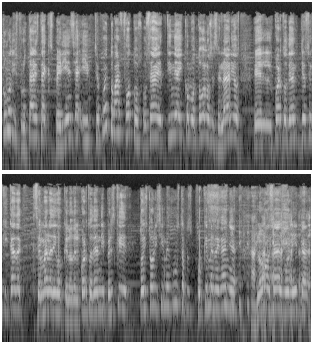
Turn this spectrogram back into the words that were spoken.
cómo disfrutar esta experiencia y se puede tomar fotos, o sea, tiene ahí como todos los escenarios, el cuarto de Andy, yo sé que cada semana digo que lo del cuarto de Andy, pero es que Toy Story sí me gusta, pues ¿por qué me regaña? No, o sea, es bonita.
